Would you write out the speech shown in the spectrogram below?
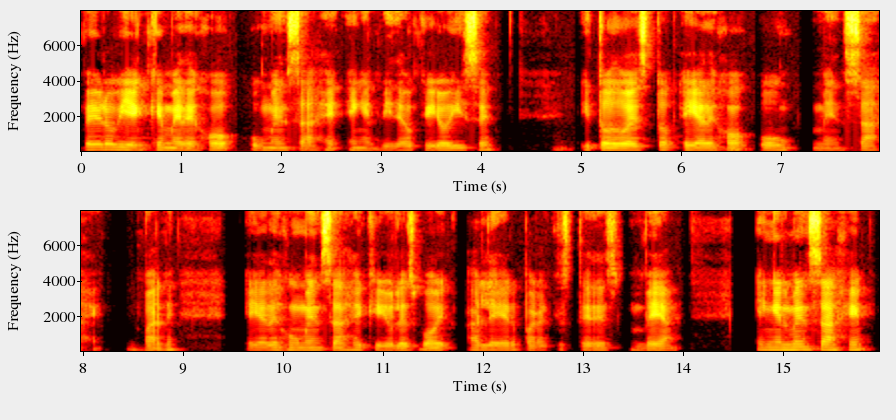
pero bien que me dejó un mensaje en el video que yo hice y todo esto, ella dejó un mensaje, ¿vale? Ella dejó un mensaje que yo les voy a leer para que ustedes vean. En el mensaje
